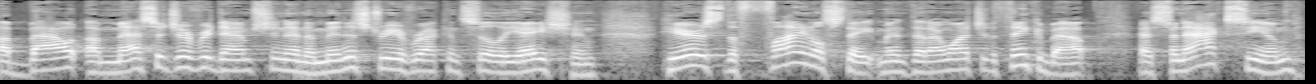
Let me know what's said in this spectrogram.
about a message of redemption and a ministry of reconciliation, here's the final statement that I want you to think about as an axiom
